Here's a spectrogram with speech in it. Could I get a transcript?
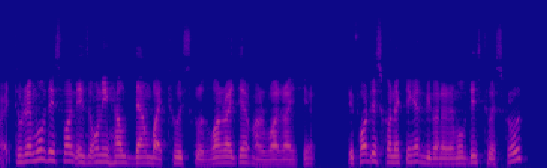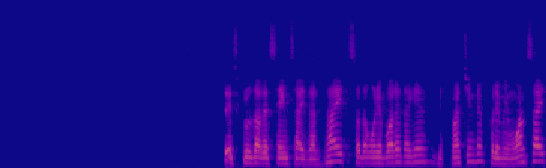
right to remove this one is only held down by two screws one right there and one right here before disconnecting it we're going to remove these two screws the screws are the same size and height so don't worry about it again just matching them put them in one side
